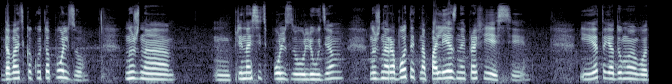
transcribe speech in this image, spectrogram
давать какую-то пользу нужно приносить пользу людям, нужно работать на полезной профессии. И это, я думаю, вот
